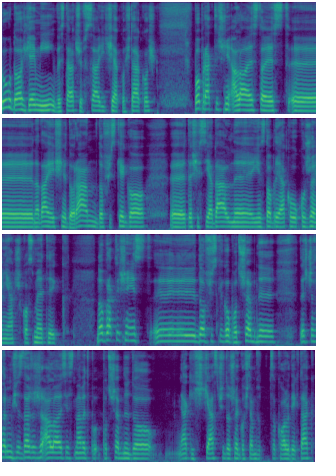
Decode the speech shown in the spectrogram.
tu do ziemi wystarczy wsadzić jakoś takoś, bo praktycznie aloes to jest, yy, nadaje się do ran, do wszystkiego, yy, też jest jadalny, jest dobry jako ukorzeniacz, kosmetyk, no praktycznie jest yy, do wszystkiego potrzebny. Też czasami mi się zdarza, że aloes jest nawet po potrzebny do jakichś ciast czy do czegoś tam cokolwiek, tak?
